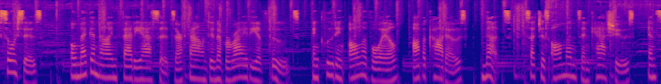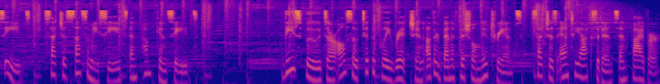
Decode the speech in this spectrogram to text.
Sources Omega-9 fatty acids are found in a variety of foods, including olive oil, avocados, nuts, such as almonds and cashews, and seeds, such as sesame seeds and pumpkin seeds. These foods are also typically rich in other beneficial nutrients, such as antioxidants and fiber.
